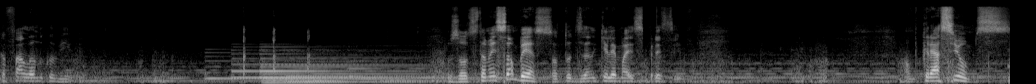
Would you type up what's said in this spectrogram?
fica falando comigo. Os outros também são bênçãos, só estou dizendo que ele é mais expressivo. Criar ciúmes.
